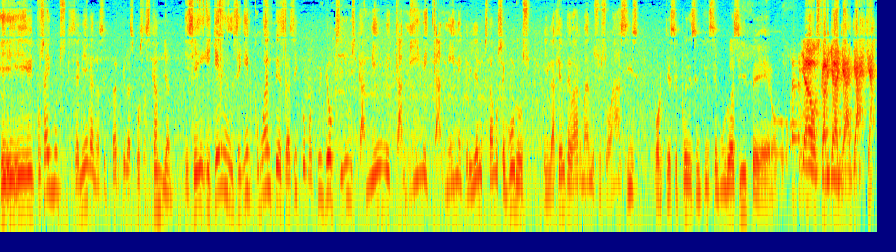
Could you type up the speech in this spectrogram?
y, pues hay muchos que se niegan a aceptar que las cosas cambian y, sí, y quieren seguir como antes, así como tú y yo, que seguimos camine, camine, camine, creyendo que estamos seguros y la gente va armando sus oasis porque se puede sentir seguro así, pero... Ya, Oscar, ya, ya, ya, ya.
